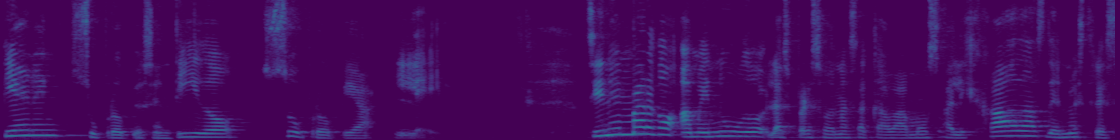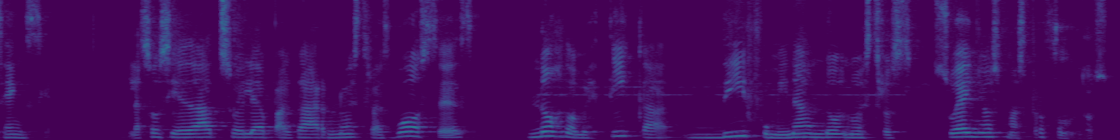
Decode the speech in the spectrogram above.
tienen su propio sentido, su propia ley. Sin embargo, a menudo las personas acabamos alejadas de nuestra esencia la sociedad suele apagar nuestras voces, nos domestica, difuminando nuestros sueños más profundos.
